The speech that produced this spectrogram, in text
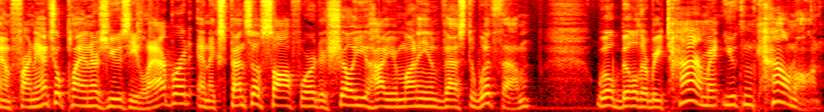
and financial planners use elaborate and expensive software to show you how your money invested with them will build a retirement you can count on.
